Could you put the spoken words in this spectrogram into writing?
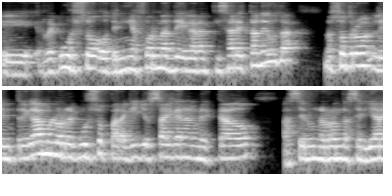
eh, recursos o tenía formas de garantizar esta deuda. Nosotros le entregamos los recursos para que ellos salgan al mercado a hacer una ronda Serie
